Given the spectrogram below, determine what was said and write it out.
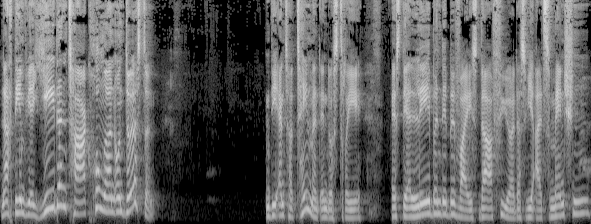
nach dem wir jeden Tag hungern und dürsten. Die Entertainment-Industrie ist der lebende Beweis dafür, dass wir als Menschen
